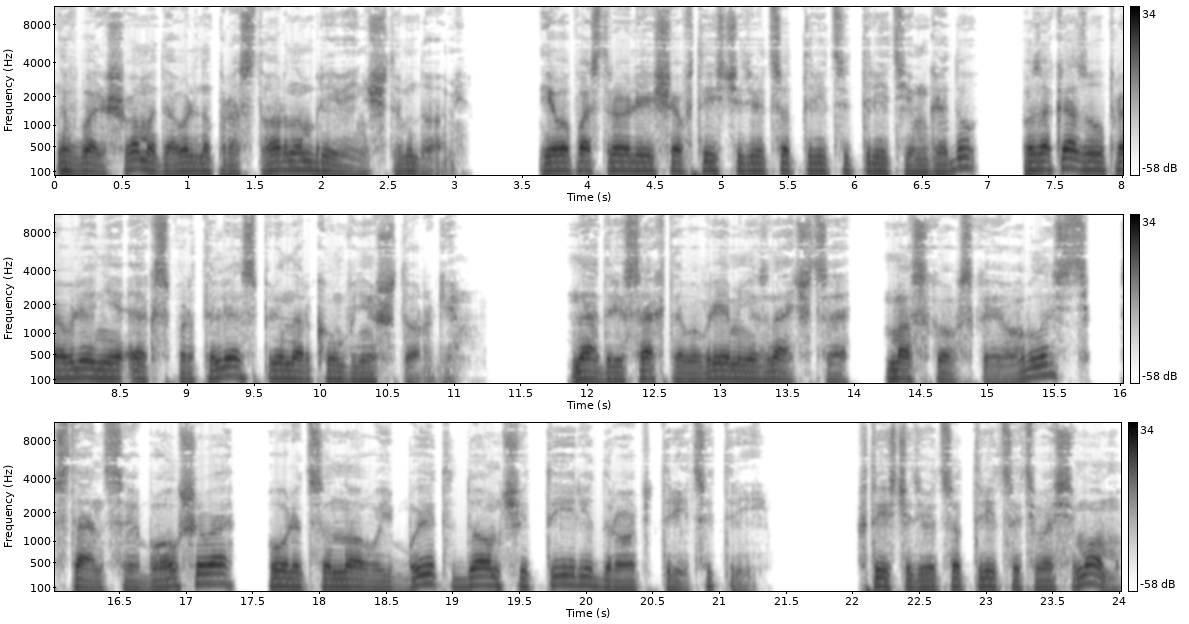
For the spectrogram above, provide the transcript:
в большом и довольно просторном бревенчатом доме. Его построили еще в 1933 году по заказу управления «Экспорт лес» при наркомвнешторге. На адресах того времени значится Московская область, станция Болшево, улица Новый Быт, дом 4, дробь 33. В 1938-м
